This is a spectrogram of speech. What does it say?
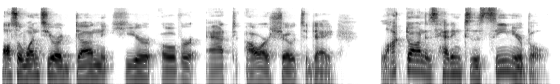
Also, once you're done here over at our show today, Locked On is heading to the Senior Bowl.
